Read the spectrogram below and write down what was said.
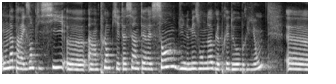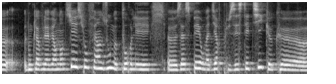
on a par exemple ici euh, un plan qui est assez intéressant d'une maison noble près de Aubryon. Euh, donc là, vous l'avez en entier. Et si on fait un zoom pour les aspects, on va dire, plus esthétiques que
